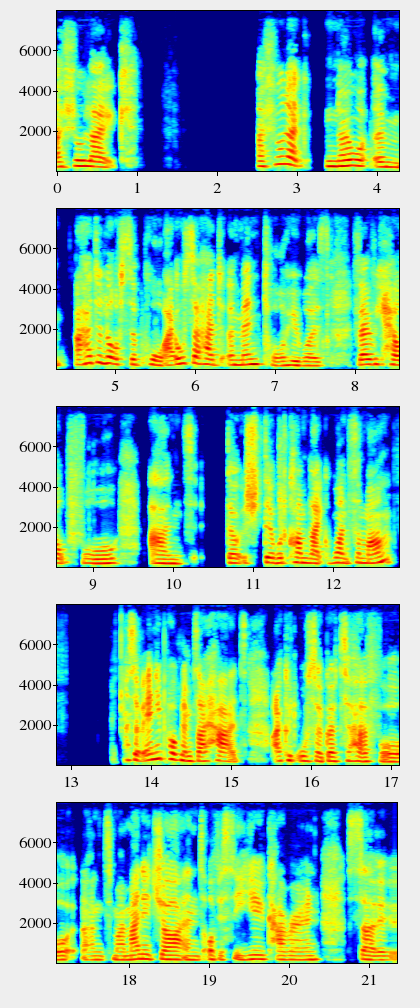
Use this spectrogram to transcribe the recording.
I feel like I feel like no um I had a lot of support. I also had a mentor who was very helpful and they, would come like once a month so any problems I had, I could also go to her for, and my manager, and obviously you, Karen. So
